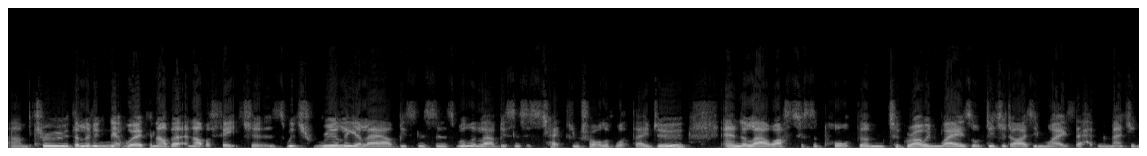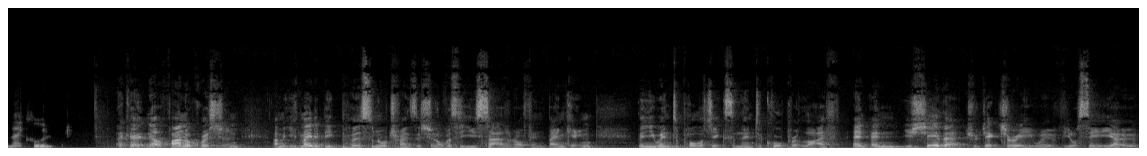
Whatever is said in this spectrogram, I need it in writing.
um, through the Living Network and other and other features, which really allow businesses will allow businesses to take control of what they do and allow us to support them to grow in ways or digitise in ways they hadn't imagined they could. Okay, now final question. I mean, you've made a big personal transition. Obviously, you started off in banking, then you went to politics, and then to corporate life. And, and you share that trajectory with your CEO,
